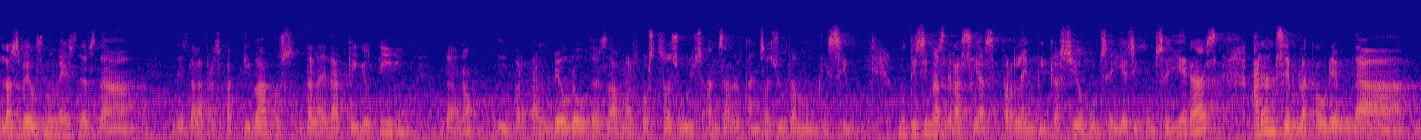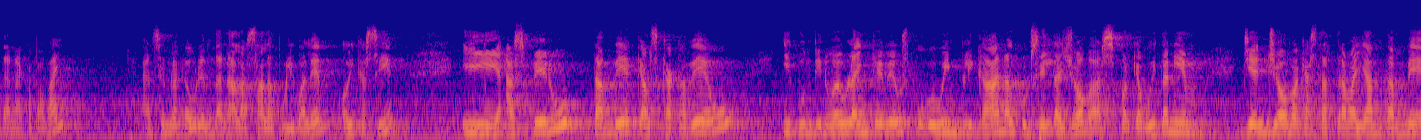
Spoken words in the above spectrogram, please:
les veus només des de, des de la perspectiva doncs, de l'edat que jo tinc, de, no? i per tant veure-ho des amb els vostres ulls ens, ens ajuda moltíssim. Moltíssimes gràcies per la implicació, consellers i conselleres. Ara em sembla que haurem d'anar cap avall, em sembla que haurem d'anar a la sala polivalent, oi que sí? I espero també que els que acabeu i continueu l'any que ve us pugueu implicar en el Consell de Joves, perquè avui tenim gent jove que ha estat treballant també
